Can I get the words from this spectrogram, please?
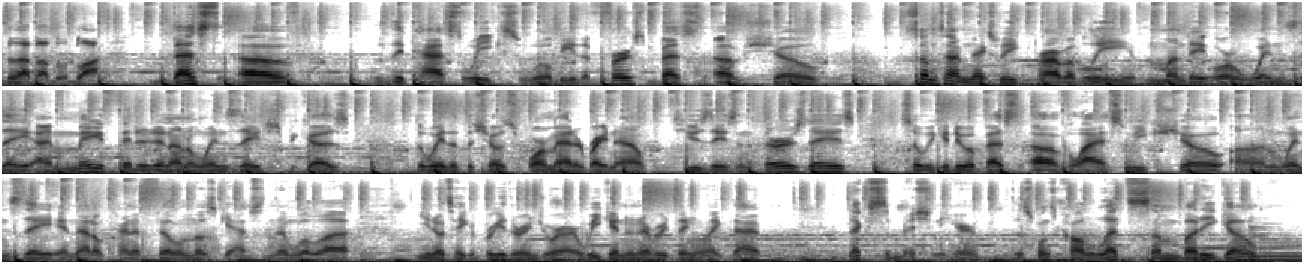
blah, blah, blah, blah. Best of the past weeks will be the first Best of Show sometime next week, probably Monday or Wednesday. I may fit it in on a Wednesday just because the way that the show's formatted right now, Tuesdays and Thursdays. So we could do a best of last week's show on Wednesday, and that'll kind of fill in those gaps, and then we'll, uh, you know, take a breather, enjoy our weekend, and everything like that. Next submission here. This one's called "Let Somebody Go."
